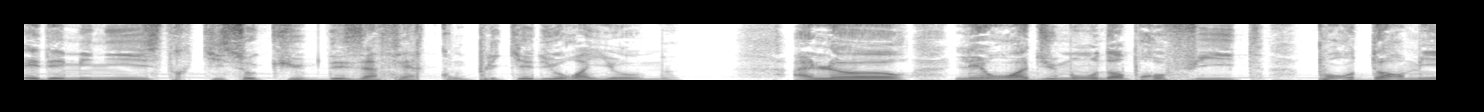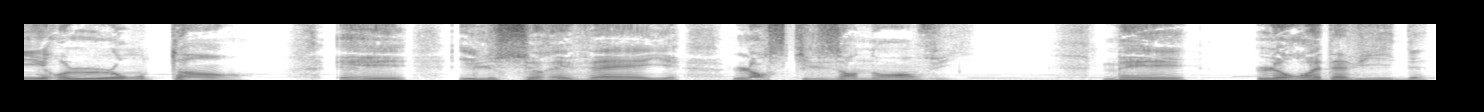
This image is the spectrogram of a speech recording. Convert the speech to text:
et des ministres qui s'occupent des affaires compliquées du royaume. Alors les rois du monde en profitent pour dormir longtemps et ils se réveillent lorsqu'ils en ont envie. Mais le roi David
